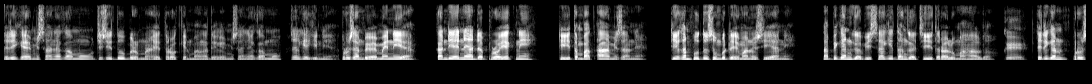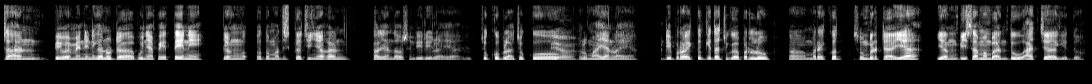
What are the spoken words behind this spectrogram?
Jadi kayak misalnya kamu di situ benar-benar heterogen banget ya. Kayak misalnya kamu misalnya kayak gini ya. Perusahaan BUMN nih ya. Kan dia ini ada proyek nih di tempat A misalnya. Dia kan butuh sumber daya manusia nih. Tapi kan nggak bisa kita gaji terlalu mahal tuh. Oke. Jadi kan perusahaan BUMN ini kan udah punya PT nih yang otomatis gajinya kan kalian tahu sendiri lah ya. Cukup lah, cukup Iya. lumayan lah ya. Di proyek itu kita juga perlu eh, merekrut sumber daya yang bisa membantu aja gitu.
